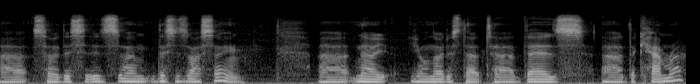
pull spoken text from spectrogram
Uh, so this is um, this is our scene. Uh, now you'll notice that uh, there's uh, the camera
